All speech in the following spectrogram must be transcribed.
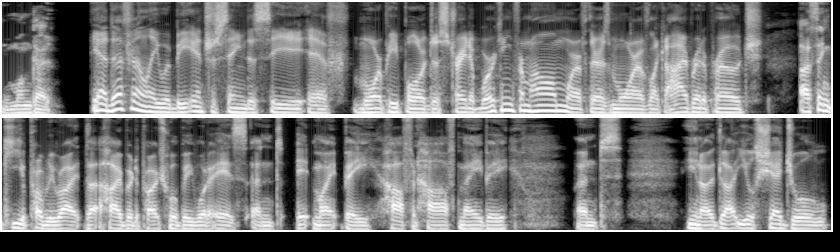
in one go. Yeah, definitely would be interesting to see if more people are just straight up working from home or if there's more of like a hybrid approach. I think you're probably right that hybrid approach will be what it is, and it might be half and half, maybe. And you know, like you'll schedule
